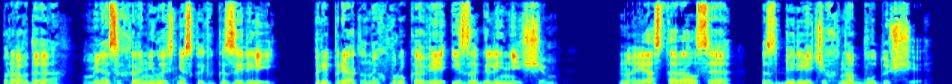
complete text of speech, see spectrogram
Правда, у меня сохранилось несколько козырей, припрятанных в рукаве и за голенищем, но я старался сберечь их на будущее.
